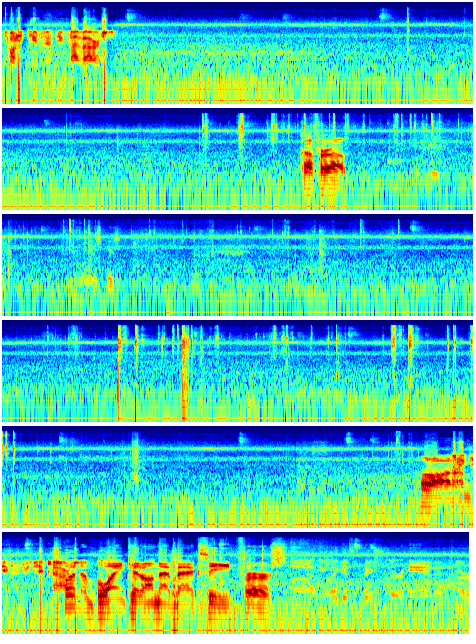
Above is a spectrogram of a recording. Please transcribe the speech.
Twenty-two fifty-five hours. Cuff her up. Hold on. I'm putting a blanket on that back seat first. Uh, you want to get some pictures of her hand, and or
